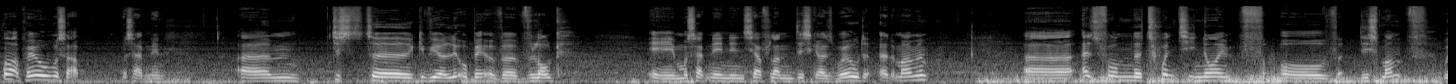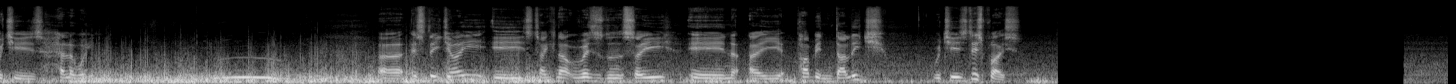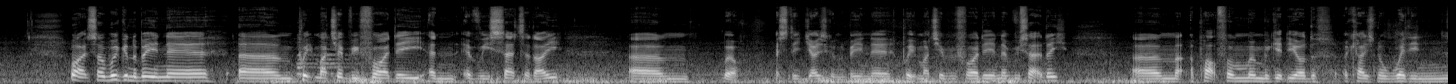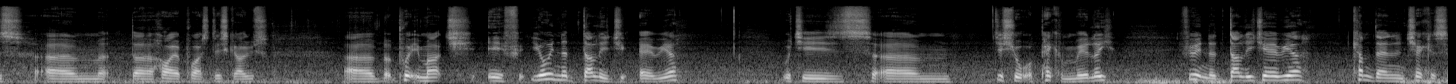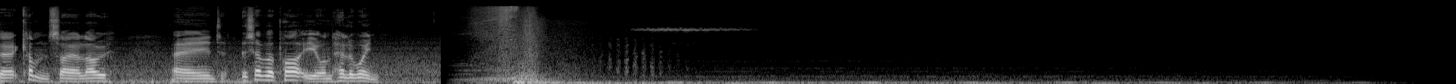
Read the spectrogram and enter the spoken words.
Right, Phil, what's up? What's happening? Um, just to give you a little bit of a vlog in what's happening in South London Disco's world at the moment. Uh, as from the 29th of this month, which is Halloween, uh, SDJ is taking up residency in a pub in Dulwich, which is this place. Right, so we're going to be in there um, pretty much every Friday and every Saturday. Um, well, SDJ is going to be in there pretty much every Friday and every Saturday. Um, apart from when we get the odd occasional weddings, um, the higher price discos. Uh, but pretty much, if you're in the Dulwich area, which is um, just short of Peckham, really, if you're in the Dulwich area, come down and check us out. Come and say hello and let's have a party on Halloween.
